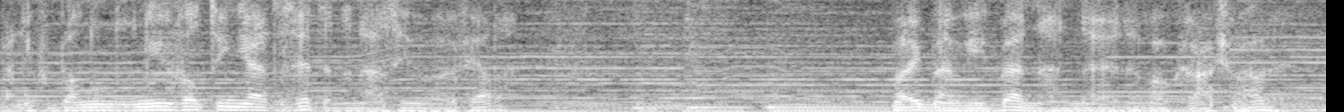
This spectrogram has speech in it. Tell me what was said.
ben ik van plan om er in ieder geval tien jaar te zitten. Daarna zien we verder. Maar ik ben wie ik ben en dat wil ik graag zo houden.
